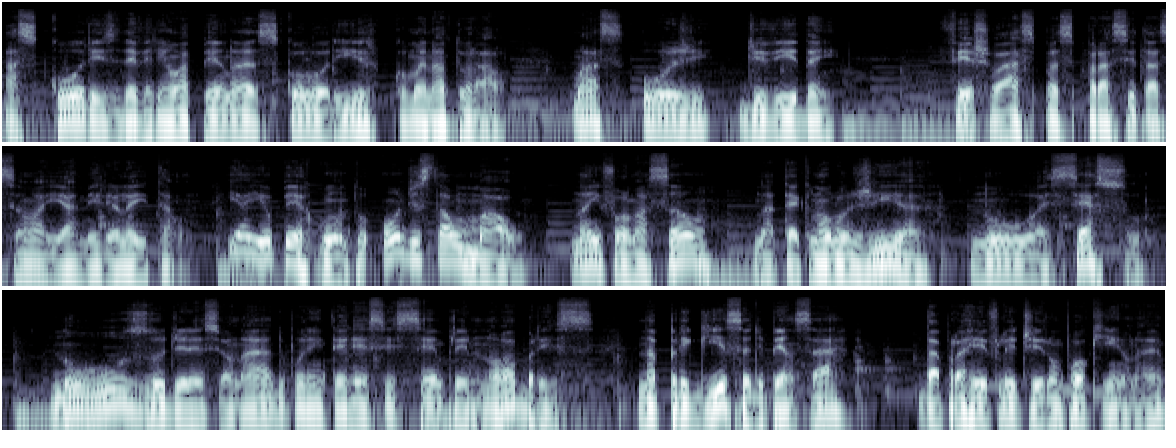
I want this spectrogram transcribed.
As cores deveriam apenas colorir, como é natural, mas hoje dividem. Fecho aspas para a citação aí a Miriam Leitão. E aí eu pergunto: onde está o mal? Na informação? Na tecnologia? No excesso? No uso direcionado por interesses sempre nobres, na preguiça de pensar, dá para refletir um pouquinho, né?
